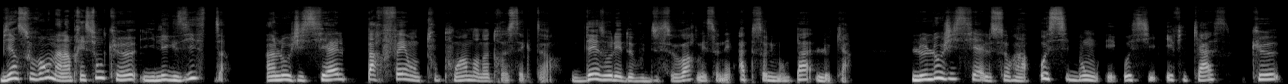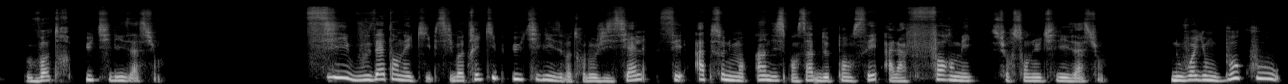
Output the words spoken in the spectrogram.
Bien souvent, on a l'impression qu'il existe un logiciel parfait en tout point dans notre secteur. Désolé de vous décevoir, mais ce n'est absolument pas le cas. Le logiciel sera aussi bon et aussi efficace que votre utilisation. Si vous êtes en équipe, si votre équipe utilise votre logiciel, c'est absolument indispensable de penser à la former sur son utilisation. Nous voyons beaucoup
